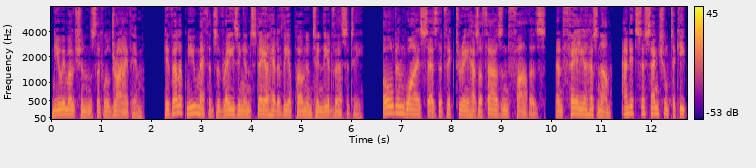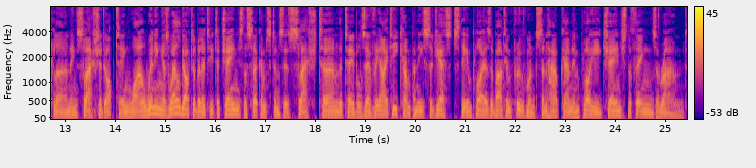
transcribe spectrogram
new emotions that will drive him. Develop new methods of raising and stay ahead of the opponent in the adversity. Old and Wise says that victory has a thousand fathers, and failure has none. And it's essential to keep learning slash adopting while winning as well. Ability to change the circumstances slash turn the tables Every IT company suggests the employers about improvements and how can employee change the things around.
